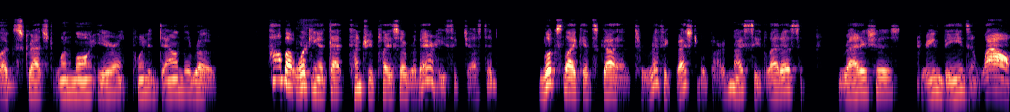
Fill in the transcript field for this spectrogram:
Bugs scratched one long ear and pointed down the road. How about working at that country place over there? he suggested. Looks like it's got a terrific vegetable garden. I see lettuce and radishes, green beans, and wow,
